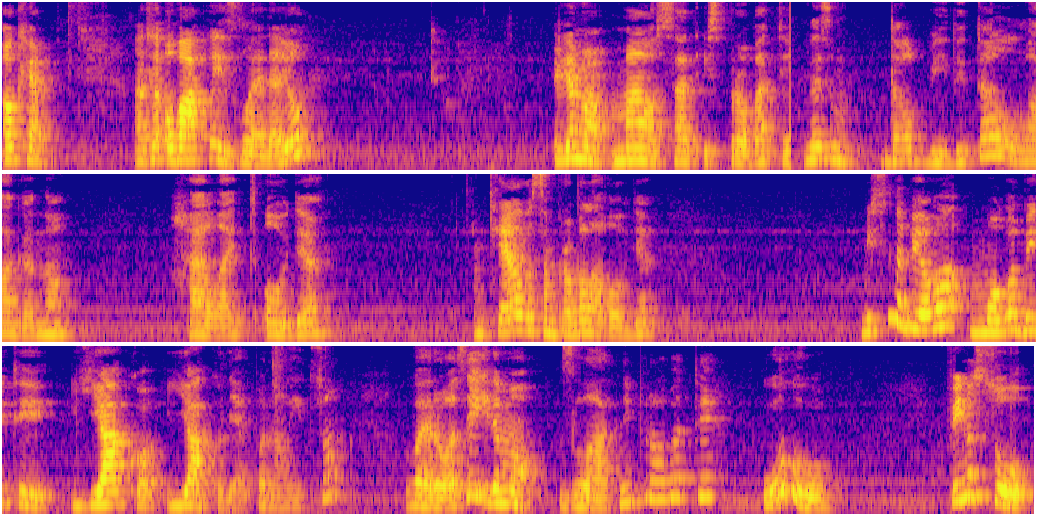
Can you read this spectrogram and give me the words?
Ok, Dakle, ovako izgledaju. Idemo malo sad isprobati. Ne znam da li vidite lagano highlight ovdje. Ok, ovo sam probala ovdje. Mislim da bi ovo moglo biti jako, jako lijepo na licu. Ovo je roze. Idemo zlatni probati. Uuu! Fino su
